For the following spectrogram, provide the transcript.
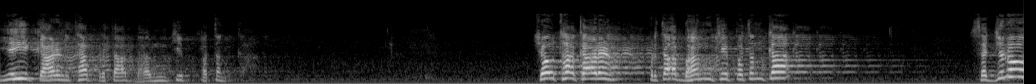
यही कारण था प्रताप भानु के पतन का। चौथा कारण प्रताप भानु के पतन का, सज्जनों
